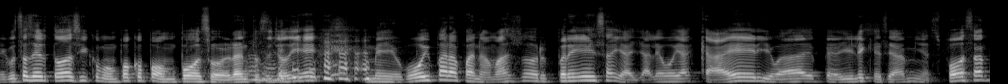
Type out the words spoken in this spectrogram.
me gusta hacer todo así como un poco pomposo, ¿verdad? Entonces yo dije, me voy para Panamá sorpresa y allá le voy a caer y voy a pedirle que sea mi esposa.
